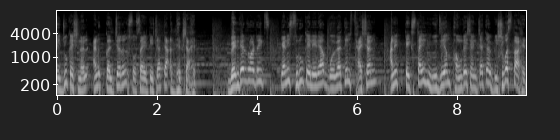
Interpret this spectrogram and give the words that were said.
educational and cultural सोसायटीच्या त्या अध्यक्ष आहेत. वेंडेल रॉड्रिक्स यांनी सुरू केलेल्या गोव्यातील फॅशन आणि टेक्स्टाईल म्युझियम फाउंडेशनच्या त्या विश्वस्त आहेत.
